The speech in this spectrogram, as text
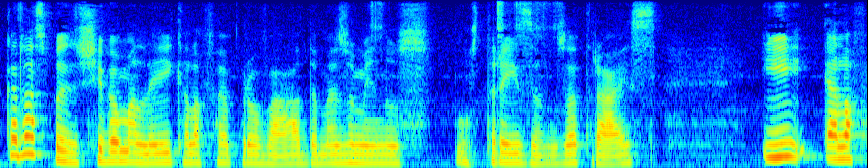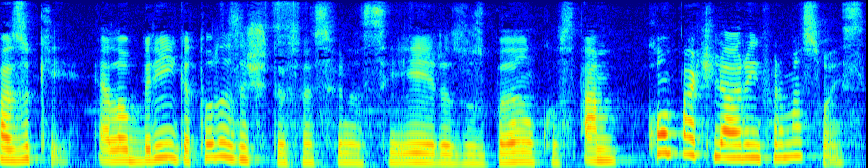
O cadastro positivo é uma lei que ela foi aprovada mais ou menos uns três anos atrás e ela faz o quê? ela obriga todas as instituições financeiras, os bancos, a compartilhar informações.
